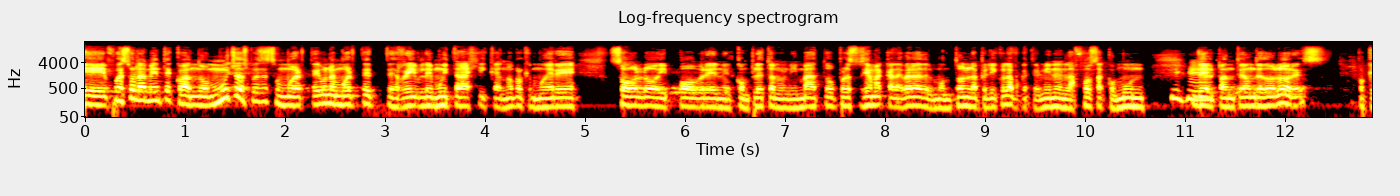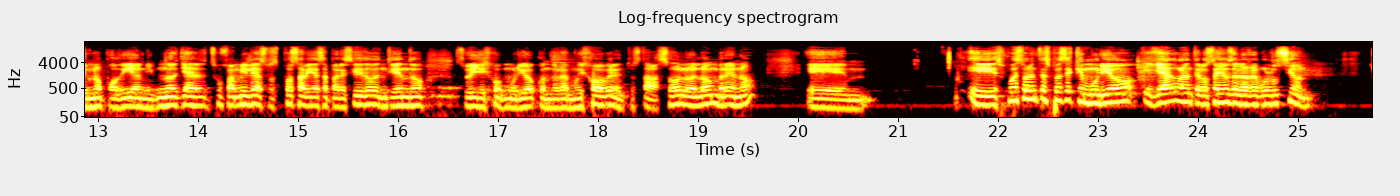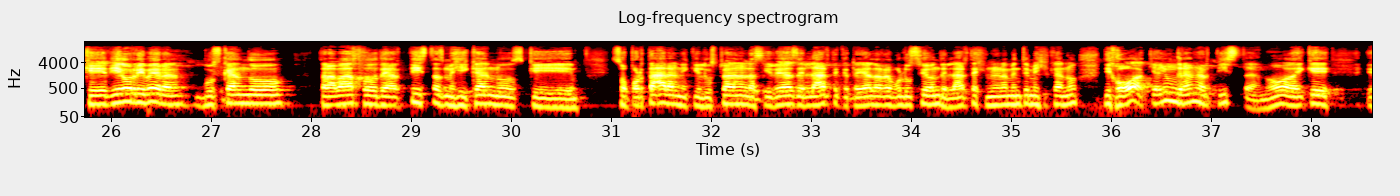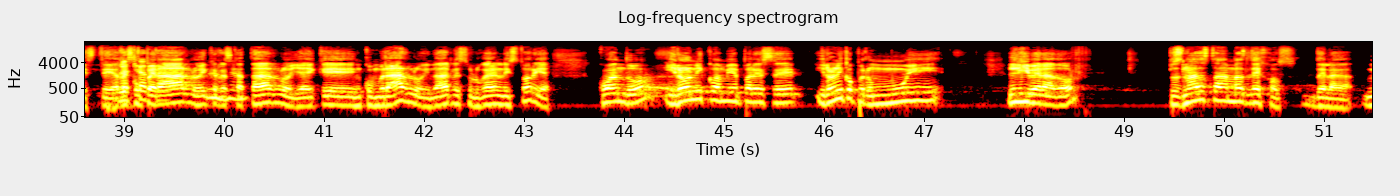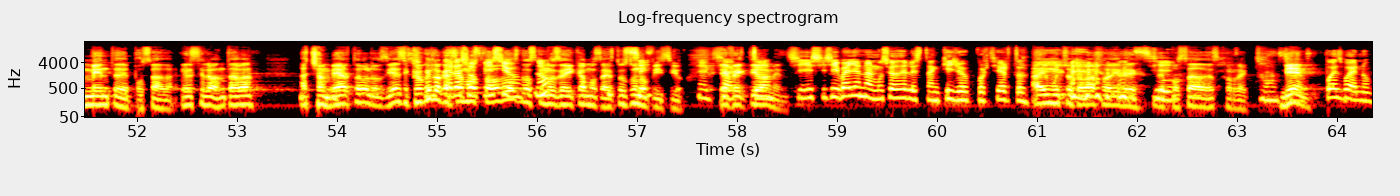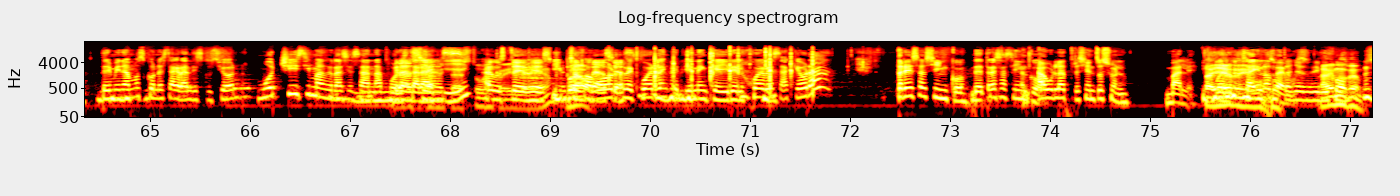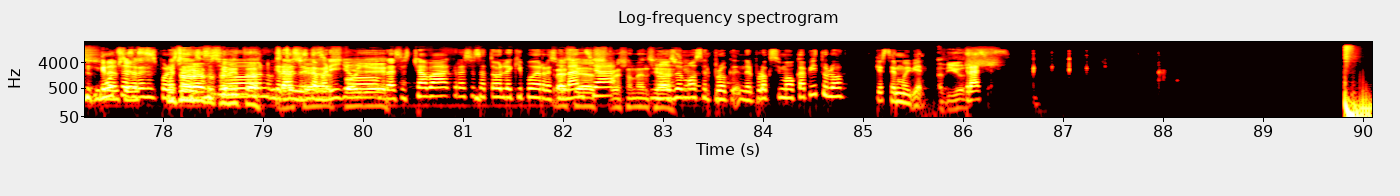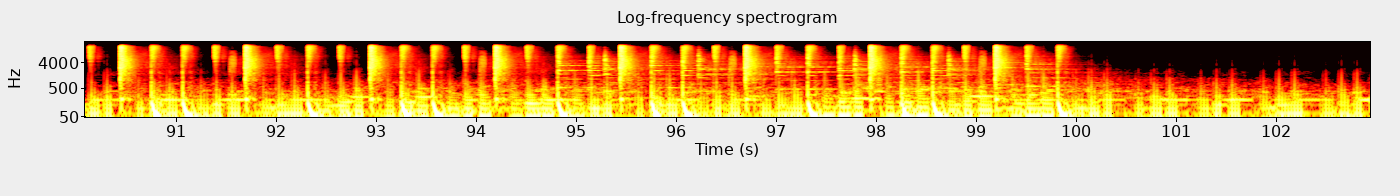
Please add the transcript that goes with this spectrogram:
Eh, fue solamente cuando, mucho después de su muerte, una muerte terrible, muy trágica, ¿no? Porque muere solo y pobre en el completo anonimato, por eso se llama Calavera del Montón la película, porque termina en la fosa común Ujú. del Panteón de Dolores, porque no podía, ni, no, ya su familia, su esposa había desaparecido, entiendo, su hijo murió cuando era muy joven, entonces estaba solo el hombre, ¿no? Eh, eh, fue solamente después de que murió y ya durante los años de la Revolución, que Diego Rivera, buscando trabajo de artistas mexicanos que soportaran y que ilustraran las ideas del arte que traía la revolución, del arte genuinamente mexicano, dijo, oh, aquí hay un gran artista, ¿no? Hay que este, recuperarlo, hay que rescatarlo y hay que encumbrarlo y darle su lugar en la historia. Cuando, irónico a mí me parece, irónico pero muy liberador, pues nada estaba más lejos de la mente de Posada. Él se levantaba a chambear todos los días y creo que es lo que hacemos oficio, todos los que ¿no? nos dedicamos a esto, es un Sí. oficio. Exacto. Efectivamente. Sí, sí, sí, vayan al Museo del Estanquillo, por cierto. Hay mucho trabajo ahí de, de Sí. Posada, es correcto. Así Bien, Pues bueno, terminamos con esta gran discusión. Muchísimas gracias, Ana, por estar aquí. A ustedes. ¿eh? Y por Bravo. favor, Gracias. recuerden que tienen que ir el jueves. ¿A qué hora? 3 a 5. De 3 a 5. Aula 301. Vale. Taller bueno, pues ahí nos vemos. Ahí nos vemos. Muchas gracias por Muchas esta gracias, discusión. Gracias, Gracias, Camarillo. oye. Gracias, Chava. Gracias a todo el equipo de Resonancia. Gracias, Resonancia. Nos vemos el pro- en el próximo capítulo. Que estén muy bien. Adiós. Gracias.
